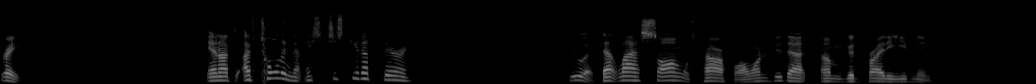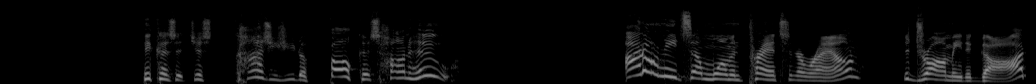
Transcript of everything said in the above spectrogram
great. And I've, I've told him that. I said, just get up there and do it. That last song was powerful. I want to do that um, Good Friday evening. Because it just causes you to focus on who? I don't need some woman prancing around to draw me to God.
